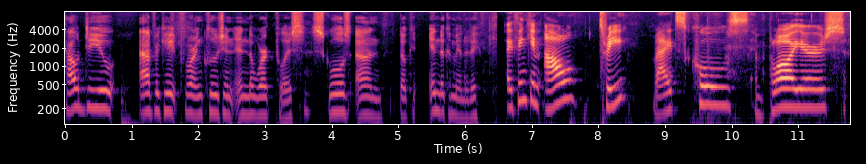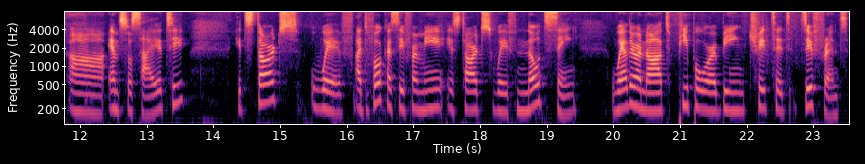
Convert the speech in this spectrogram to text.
How do you advocate for inclusion in the workplace, schools, and the, in the community? I think in all three, right, schools, employers, uh, and society, it starts with advocacy for me, it starts with noticing whether or not people are being treated different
